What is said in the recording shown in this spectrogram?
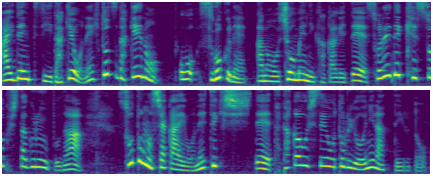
アイデンティティだけをね一つだけのをすごくねあの正面に掲げてそれで結束したグループが外の社会をね敵視して戦う姿勢を取るようになっていると。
